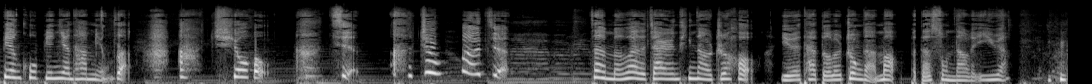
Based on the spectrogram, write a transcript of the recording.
边哭边念他名字，啊秋，姐，啊秋，啊姐，在门外的家人听到之后，以为他得了重感冒，把他送到了医院。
